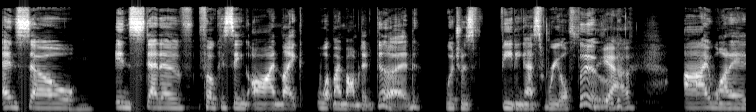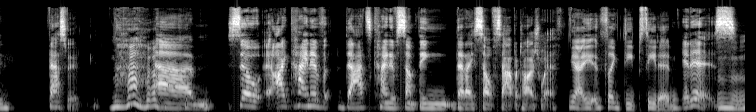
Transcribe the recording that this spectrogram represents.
And so instead of focusing on like what my mom did good, which was feeding us real food, Yeah. I wanted fast food. Um, so I kind of that's kind of something that I self sabotage with. yeah. It's like deep seated. It is hmm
